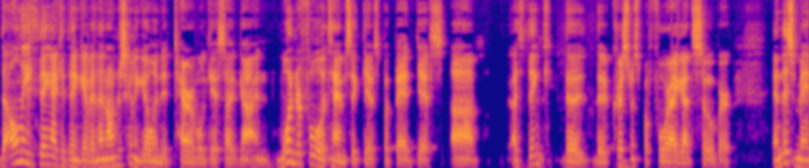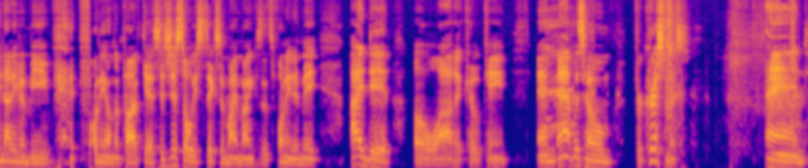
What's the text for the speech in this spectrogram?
The only thing I could think of, and then I'm just going to go into terrible gifts I've gotten. Wonderful attempts at gifts, but bad gifts. Uh, I think the the Christmas before I got sober, and this may not even be funny on the podcast. It just always sticks in my mind because it's funny to me. I did a lot of cocaine, and Matt was home for Christmas, and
